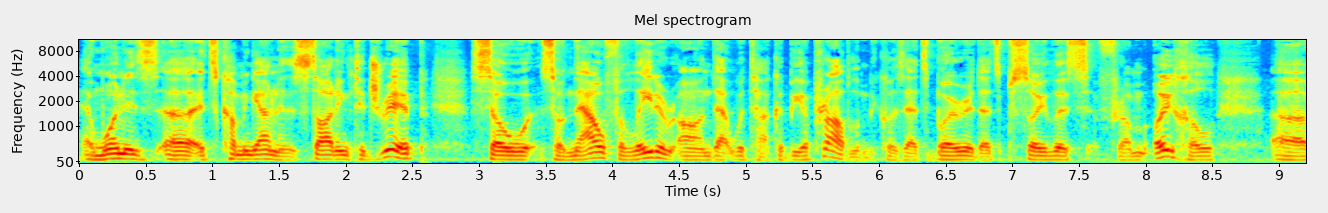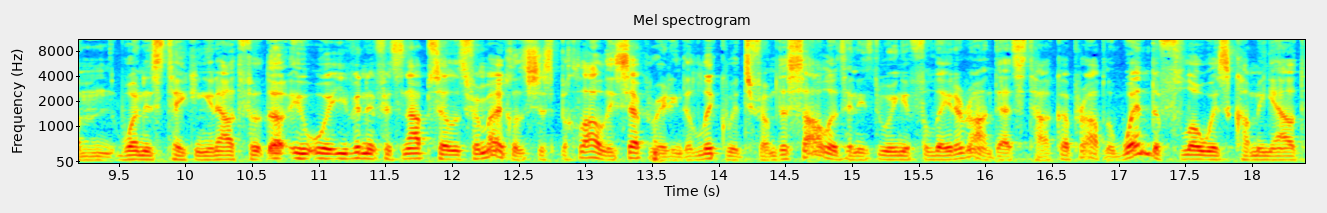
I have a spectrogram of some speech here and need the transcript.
and one is uh, it's coming out and it's starting to drip. So so now for later on that would taka be a problem because that's borer, that's psoilis from oichel. Um, one is taking it out for, or even if it's not psoilis from oichel, it's just bechlali separating the liquids from the solids, and he's doing it for later on. That's taka problem. When the flow is coming out,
